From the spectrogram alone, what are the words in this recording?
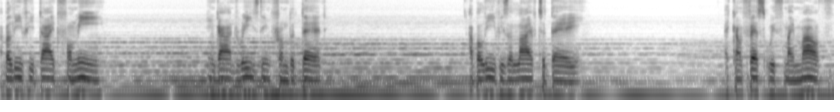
I believe He died for me and God raised Him from the dead. I believe He's alive today. I confess with my mouth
